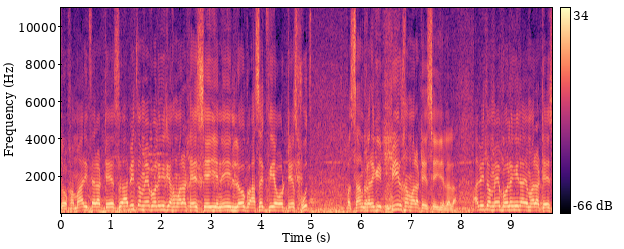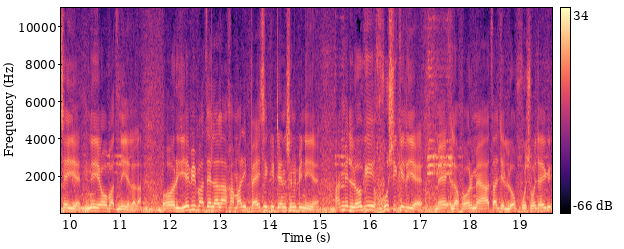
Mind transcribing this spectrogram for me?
तो हमारी तरह टेस्ट, अभी तो मैं बोलेंगे जी हमारा टेस्ट सही है नहीं, लोग आ सकती है और टेस्ट खुद पसंद करेगी, फिर हमारा टेस्ट सही है, लाला। अभी तो मैं बोलेंगी ना, हमारा टेस्ट सही है। नहीं वो बात नहीं है, लाला। और ये भी बात है लाला हमारी पैसे की टेंशन भी नहीं है। हमें लोग ही खुशी के लिए मैं लाहौर में आया था जो लोग खुश हो जाएगी।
